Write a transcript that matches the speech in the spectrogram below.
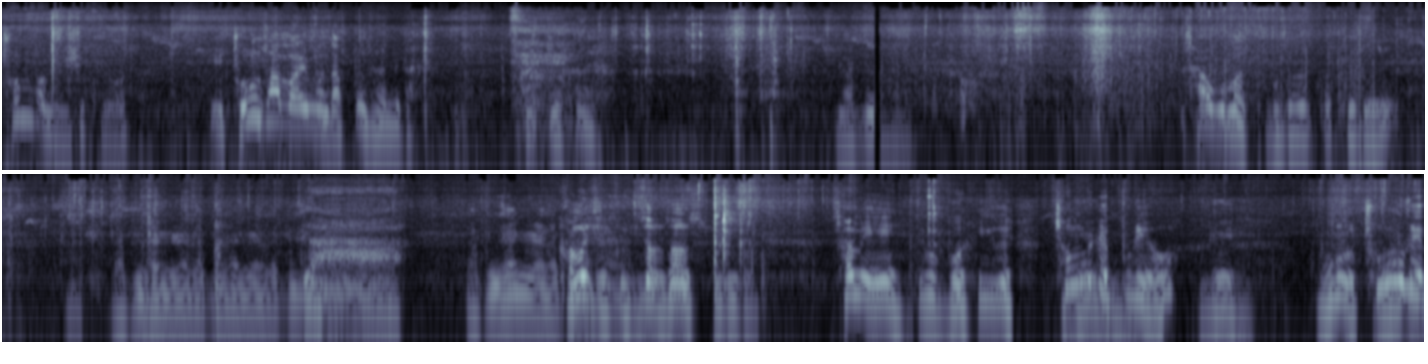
처음 봤네, 이 새끼가. 이 좋은 사람 아니면 나쁜 사람이다. 그렇지, 하나. 나쁜 사고만 못할 것 같은데. 나쁜 사람이라 나쁜 사람이라 나쁜 사람. 야 나쁜 사람이라 나쁜 가만히 사람. 있어. 이상, 이상한 소리인가. 삼이, 이거 뭐, 이거 청물의 뿌리요? 네. 뭐, 청물의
